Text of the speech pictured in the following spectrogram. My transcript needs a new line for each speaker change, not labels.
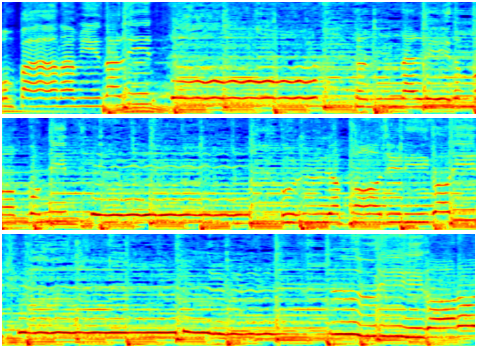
봄바람이 날리며 흩날리는 벚꽃잎이 울려 퍼질 이 거리를 둘이 걸어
